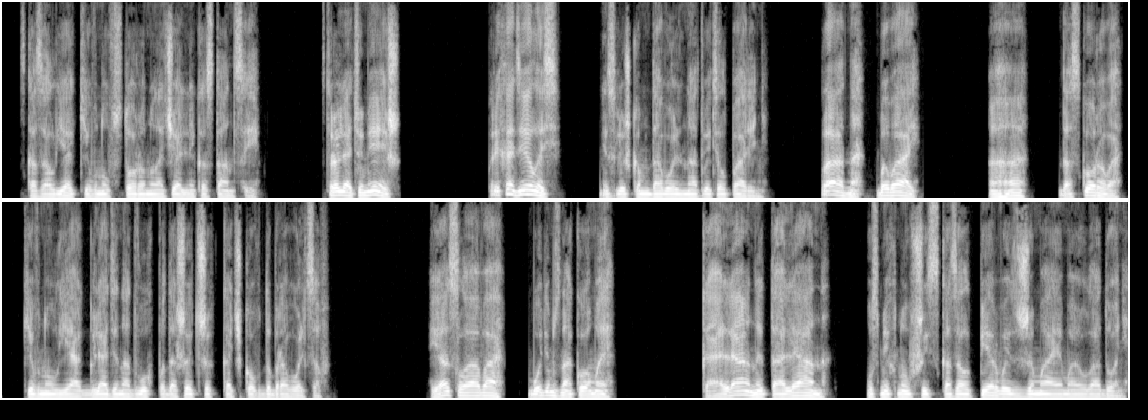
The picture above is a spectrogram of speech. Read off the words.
— сказал я, кивнув в сторону начальника станции. «Стрелять умеешь?» «Приходилось», — не слишком довольно ответил парень. «Ладно, бывай». «Ага, до скорого», — кивнул я, глядя на двух подошедших качков-добровольцев. «Я Слава, будем знакомы». «Колян и Толян», — усмехнувшись, сказал первый, сжимая мою ладонь.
